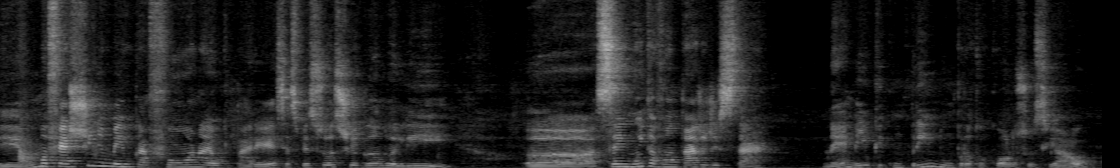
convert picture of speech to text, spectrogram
é, uma festinha meio cafona, é o que parece, as pessoas chegando ali uh, sem muita vontade de estar, né? Meio que cumprindo um protocolo social.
